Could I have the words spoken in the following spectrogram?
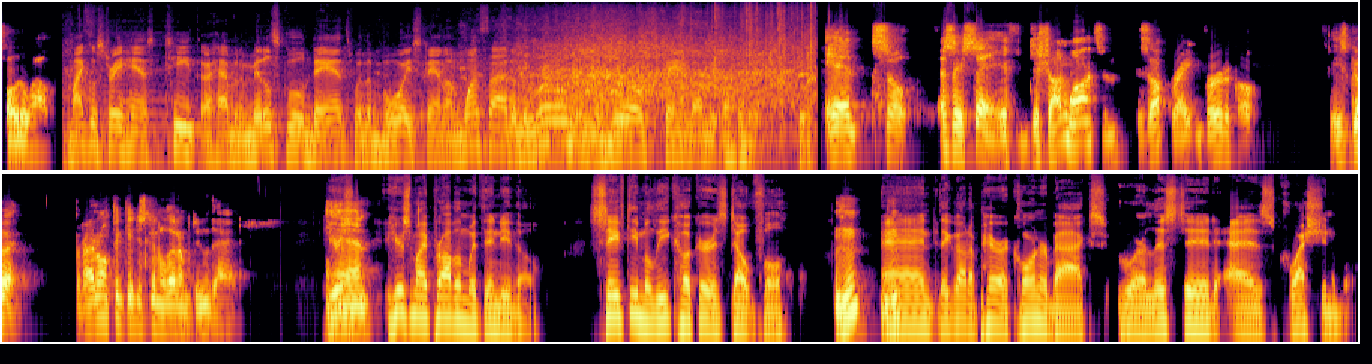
photo album. Michael Strahan's teeth are having a middle school dance where the boys stand on one side of the room and the girls stand on the other. And so, as I say, if Deshaun Watson is upright and vertical, he's good. But I don't think he's going to let him do that. Here's, and here's my problem with Indy though. Safety Malik Hooker is doubtful. Mhm, mhm. and they got a pair of cornerbacks who are listed as questionable.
